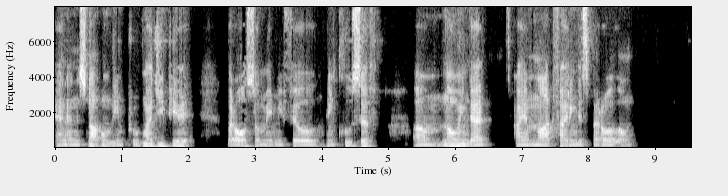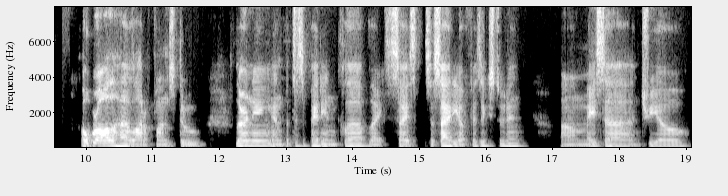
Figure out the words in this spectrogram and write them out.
and, and it's not only improved my GPA, but also made me feel inclusive, um, knowing that I am not fighting this battle alone. Overall, I had a lot of fun through learning and participating in club like Society of Physics Student, um, MESA and TRIO.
